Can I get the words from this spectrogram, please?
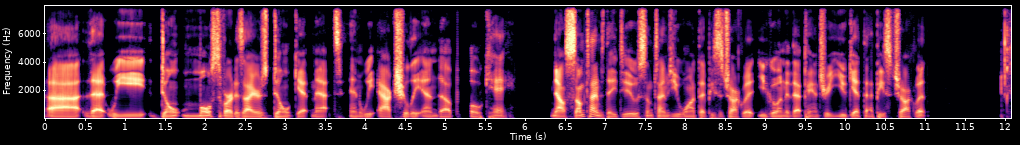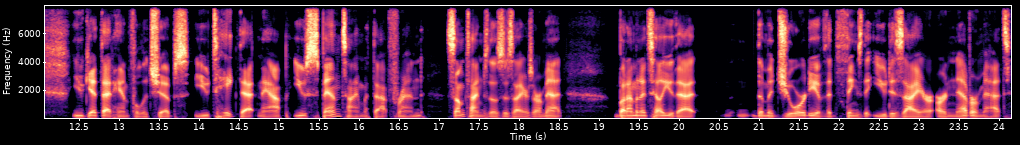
uh, that we don't, most of our desires don't get met, and we actually end up okay. Now, sometimes they do. Sometimes you want that piece of chocolate, you go into that pantry, you get that piece of chocolate you get that handful of chips, you take that nap, you spend time with that friend. Sometimes those desires are met. But I'm going to tell you that the majority of the things that you desire are never met,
